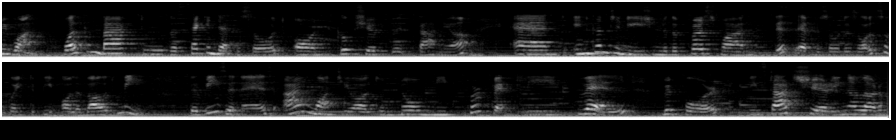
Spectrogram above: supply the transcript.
everyone. Welcome back to the second episode on Gupshup with Tanya. And in continuation to the first one, this episode is also going to be all about me. The reason is I want you all to know me perfectly well before we start sharing a lot of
